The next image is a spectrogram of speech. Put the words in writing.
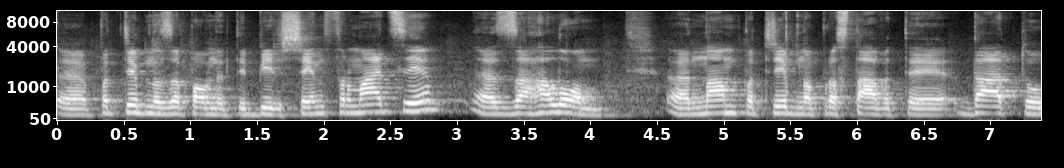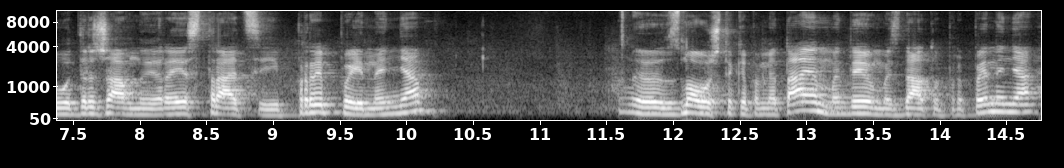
е, потрібно заповнити більше інформації. Е, загалом е, нам потрібно проставити дату державної реєстрації припинення Е, Знову ж таки пам'ятаємо, ми дивимося дату припинення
